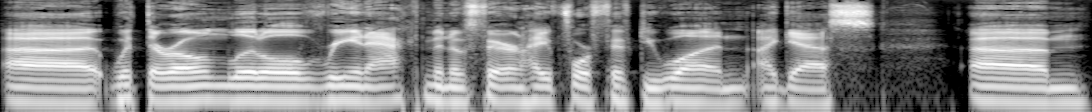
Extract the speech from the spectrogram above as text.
uh, with their own little reenactment of Fahrenheit 451, I guess. Um,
